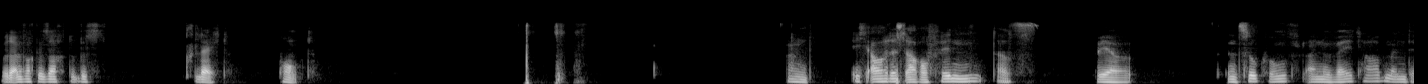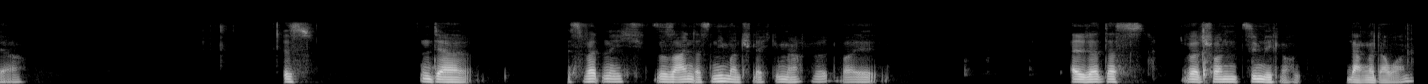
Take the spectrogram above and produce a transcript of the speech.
Wird einfach gesagt, du bist schlecht. Punkt. Und ich arbeite darauf hin, dass wir in Zukunft eine Welt haben, in der es, in der es wird nicht so sein, dass niemand schlecht gemacht wird, weil also das wird schon ziemlich noch lange dauern.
